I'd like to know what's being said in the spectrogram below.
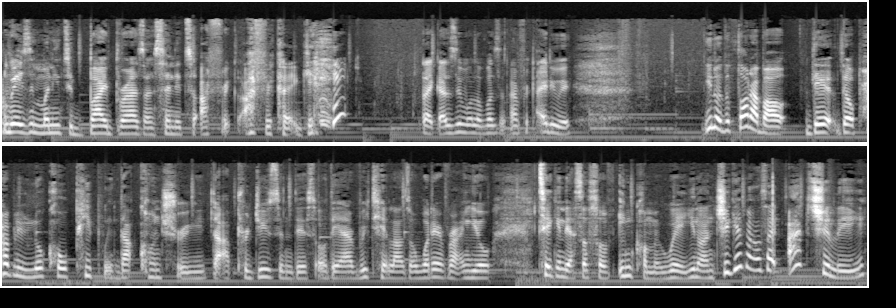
raising money to buy bras and send it to Africa Africa again. like assume all of us in Africa. Anyway, you know, the thought about there there are probably local people in that country that are producing this or they are retailers or whatever and you're taking their source of income away, you know, and she gave me I was like, actually,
